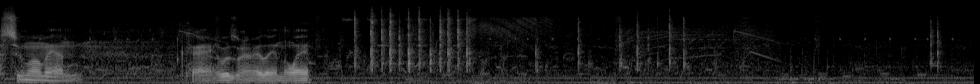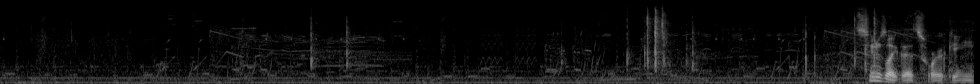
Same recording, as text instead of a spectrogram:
Sumo Man. Okay, it wasn't really in the way. Seems like that's working.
